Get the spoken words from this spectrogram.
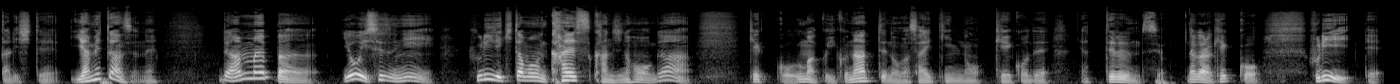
たりして、やめたんですよね。で、あんまやっぱ、用意せずに、フリーで来たものに返す感じの方が、結構うまくいくなっていうのが最近の傾向でやってるんですよ。だから結構、フリーで、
